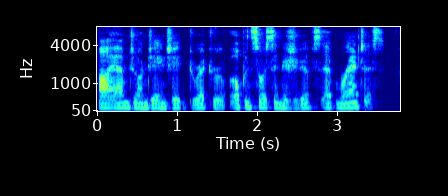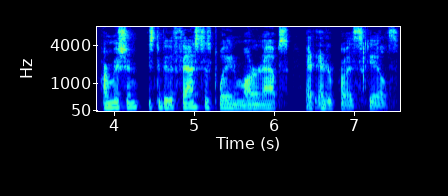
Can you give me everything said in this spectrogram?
Hi, I'm John Jainschigg, Director of Open Source Initiatives at Mirantis. Our mission is to be the fastest way in modern apps at enterprise scales.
